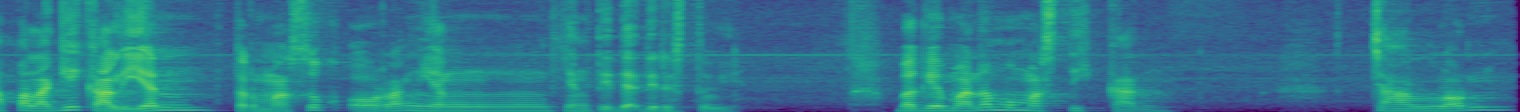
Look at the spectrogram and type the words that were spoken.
Apalagi kalian termasuk orang yang yang tidak direstui. Bagaimana memastikan calon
